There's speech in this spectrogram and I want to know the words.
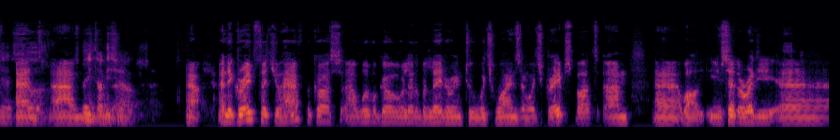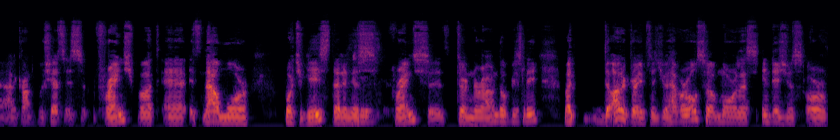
yes. And, so, um, it's very traditional. Yeah, and the grapes that you have, because uh, we will go a little bit later into which wines and which grapes. But um, uh, well, you said already, uh, Alicante Bouschets is French, but uh, it's now more Portuguese than it is. French. It's turned around, obviously. But the other grapes that you have are also more or less indigenous or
